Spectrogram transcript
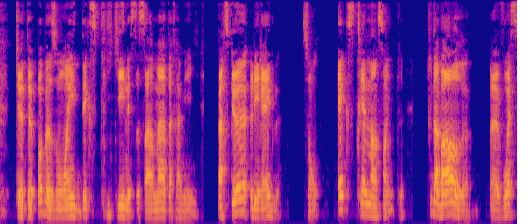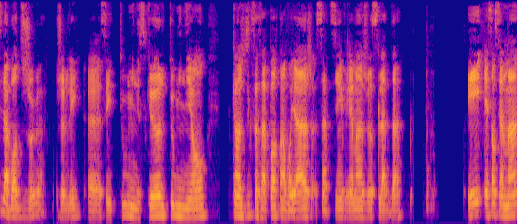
que t'as pas besoin d'expliquer nécessairement à ta famille. Parce que les règles sont extrêmement simples. Tout d'abord, euh, voici la boîte du jeu. Hein. Je l'ai. Euh, c'est tout minuscule, tout mignon. Quand je dis que ça s'apporte en voyage, ça tient vraiment juste là-dedans. Et essentiellement,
